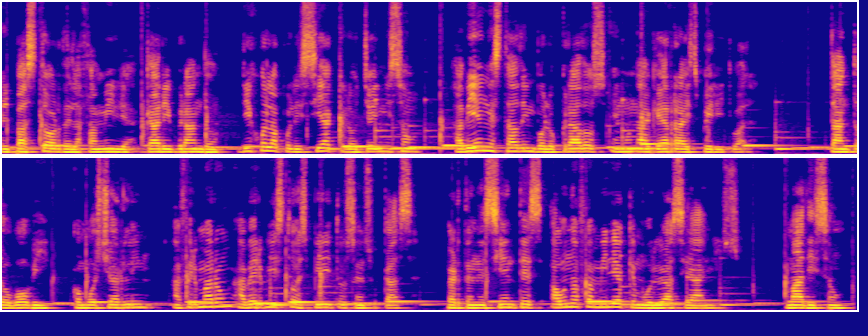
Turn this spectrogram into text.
el pastor de la familia, Gary Brandon, dijo a la policía que los Jameson habían estado involucrados en una guerra espiritual. Tanto Bobby como Sherlyn afirmaron haber visto espíritus en su casa, pertenecientes a una familia que murió hace años. Madison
